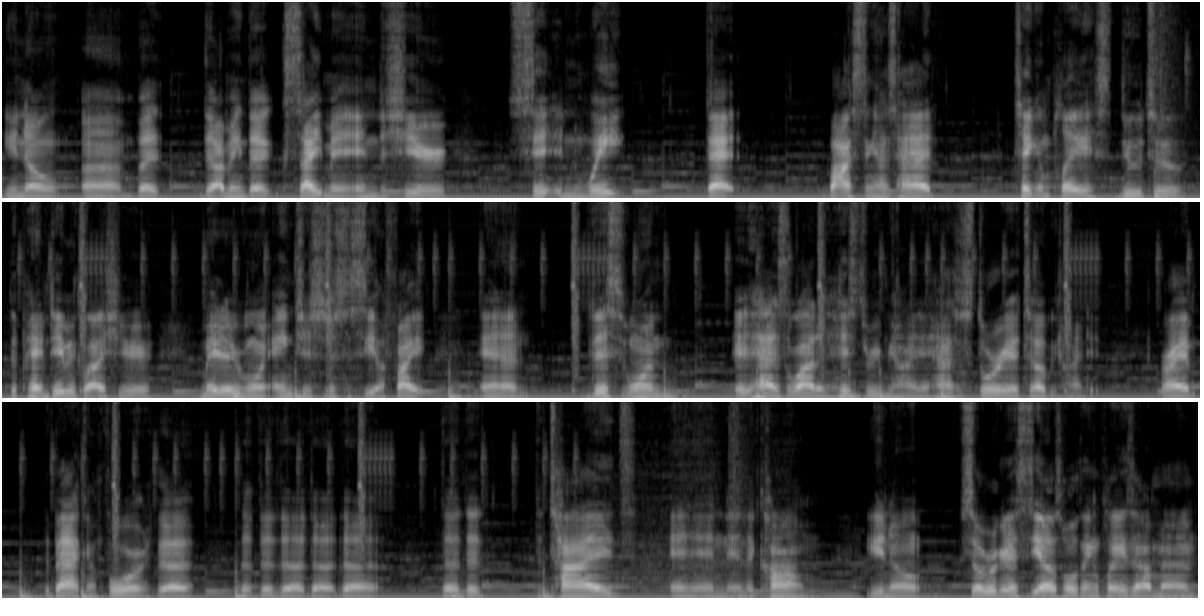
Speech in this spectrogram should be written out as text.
you know. Um, but the, I mean, the excitement and the sheer sit and wait that boxing has had taken place due to the pandemic last year made everyone anxious just to see a fight. And this one, it has a lot of history behind it, it has a story to tell behind it, right? The back and forth, the the the the the the, the, the, tides and, and, and the calm you know. So we're gonna see how this whole thing plays out, man.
